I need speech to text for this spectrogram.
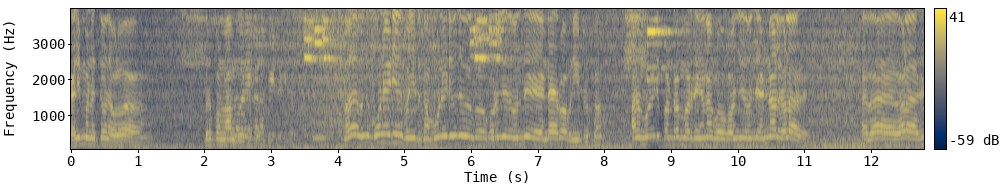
களிமண்ணுக்கு வந்து அவ்வளோவா விருப்பம் இல்லாமல் போயிட்டு அதாவது வந்து மூணு அடி வந்து பண்ணிட்டு இருக்கோம். மூணு அடி வந்து குறைஞ்சது வந்து ரெண்டாயிரம் ரூபா பண்ணிகிட்டு இருக்கோம். அந்த மூணு அடி பண்ணுற மாதிரிங்கன்னா குறைஞ்சது வந்து ரெண்டு நாள் வேலை ஆகுது. வே வேலை ஆகுது.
